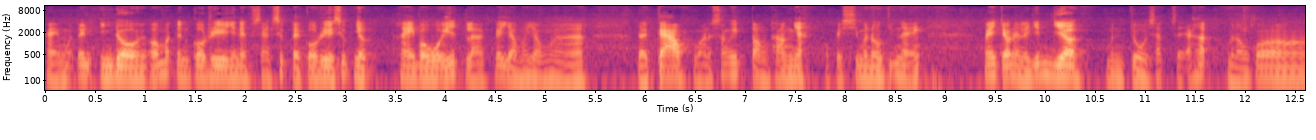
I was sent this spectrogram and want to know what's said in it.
hàng made in Indo, ở made in Korea anh em. Sản xuất tại Korea, xuất Nhật. Hay Power X là cái dòng mà dòng à, đời cao và nó xoắn ít toàn thân nha. Một cái Shimano chính hãng. Mấy chỗ này là dính dơ. Mình chùi sạch sẽ hết. Mình không có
